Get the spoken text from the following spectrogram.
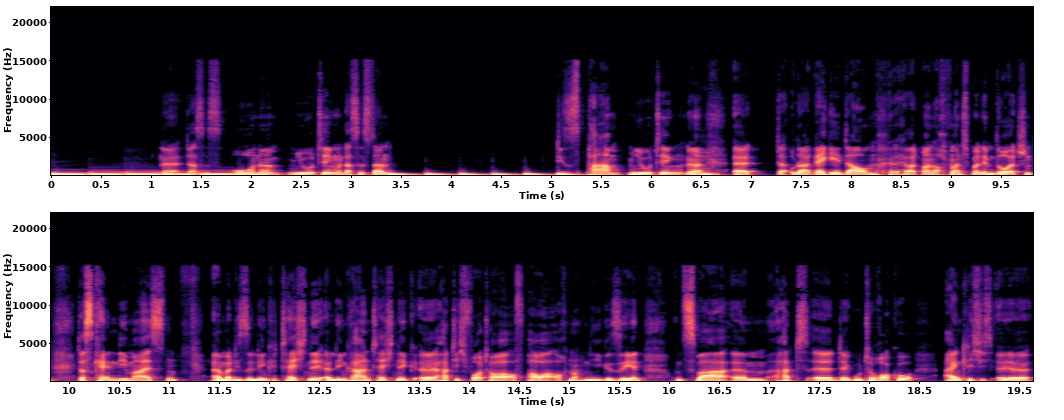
Ne, das ist ohne Muting und das ist dann Palm-Muting, ne? Mhm. Äh, da, oder Reggae-Daumen hört man auch manchmal im Deutschen. Das kennen die meisten. Ähm, mhm. Aber diese linke Technik, äh, linke Handtechnik äh, hatte ich vor Tower of Power auch noch nie gesehen. Und zwar ähm, hat äh, der gute Rocco eigentlich äh,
